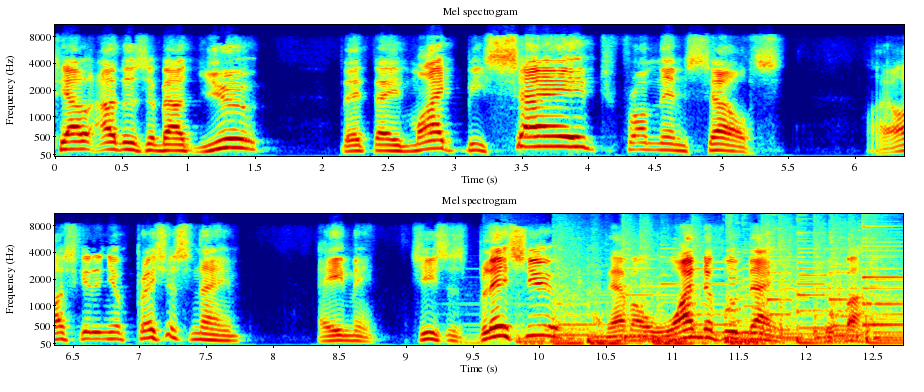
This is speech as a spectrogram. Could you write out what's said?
tell others about you that they might be saved from themselves. I ask it in your precious name. Amen. Jesus bless you and have a wonderful day. Goodbye.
